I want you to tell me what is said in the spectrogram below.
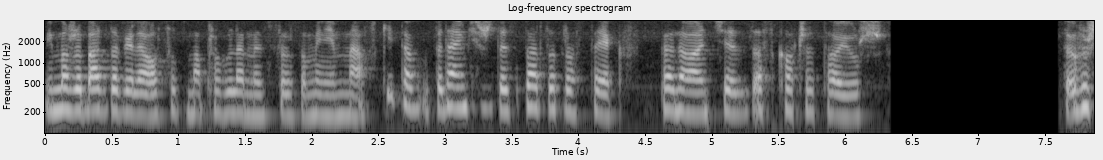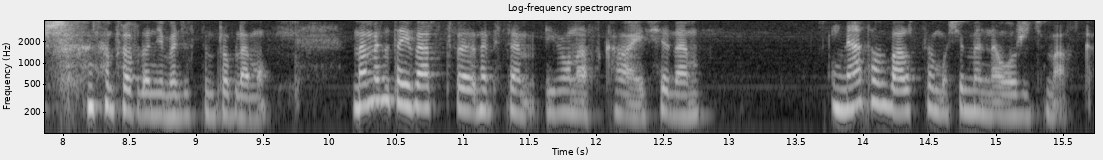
Mimo, że bardzo wiele osób ma problemy z zrozumieniem maski, to wydaje mi się, że to jest bardzo proste. Jak w pewnym momencie zaskoczy, to już, to już naprawdę nie będzie z tym problemu. Mamy tutaj warstwę napisem Iwona Sky 7 i na tą warstwę musimy nałożyć maskę.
